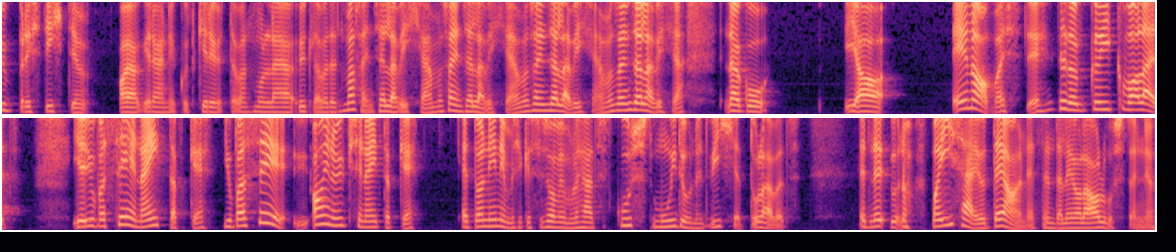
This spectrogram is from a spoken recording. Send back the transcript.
üpris tihti ajakirjanikud kirjutavad mulle ja ütlevad, et ma sain selle vihje, ma sain selle vihje, ma sain selle vihje, ma sain selle vihje. nagu ja enamasti need on kõik valed. ja juba see näitabki, juba see ainuüksi näitabki, et on inimesi, kes ei soovi mulle head, sest kust muidu need vihjed tulevad. et need, noh, ma ise ju tean, et nendel ei ole alust, on ju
